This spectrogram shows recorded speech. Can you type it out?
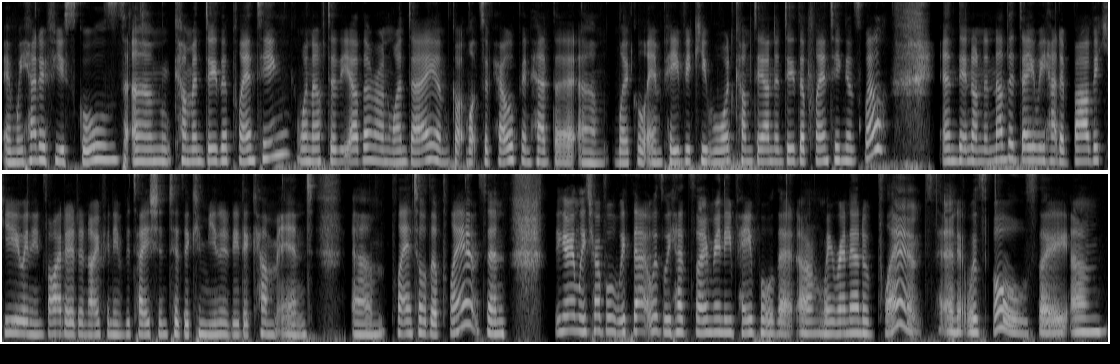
And we had a few schools um, come and do the planting one after the other on one day and got lots of help and had the um, local MP, Vicky Ward, come down and do the planting as well. And then on another day, we had a barbecue and invited an open invitation to the community to come and um, plant all the plants. And the only trouble with that was we had so many people that um, we ran out of plants and it was full. So um,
